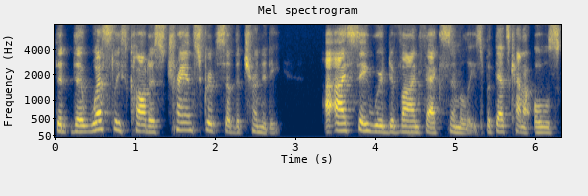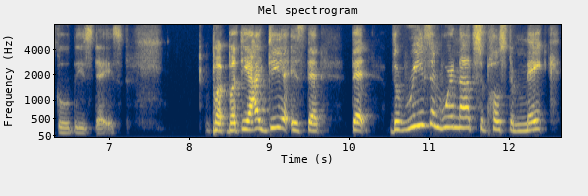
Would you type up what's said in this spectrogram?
The, the Wesleys called us transcripts of the Trinity. I, I say we're divine facsimiles, but that's kind of old school these days. But but the idea is that that the reason we're not supposed to make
